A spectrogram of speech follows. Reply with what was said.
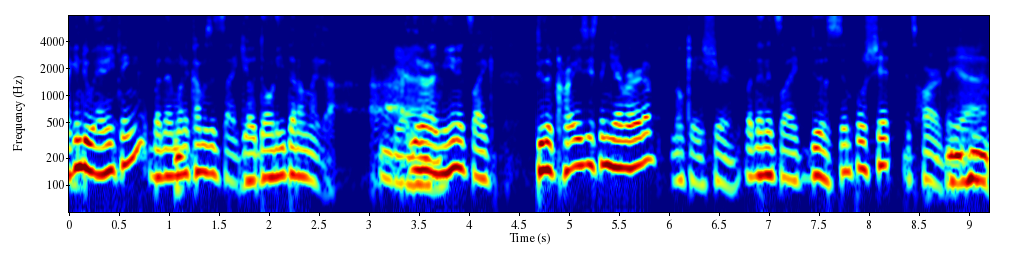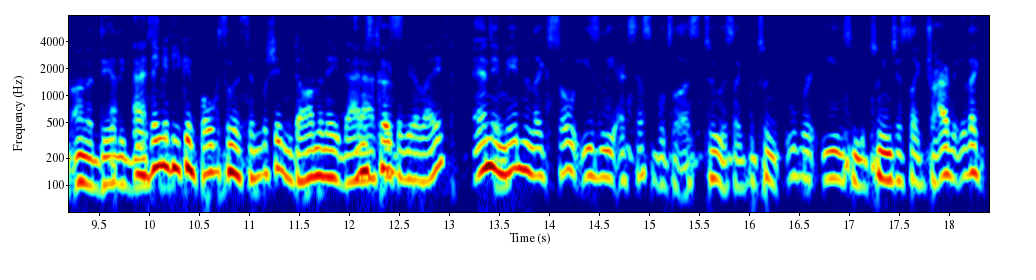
I can do anything, but then when it comes, it's like yo, don't eat that. I'm like, ah, Yeah. you know what I mean? It's like do the craziest thing you ever heard of. Okay, sure, but then it's like do the simple shit. It's hard. Yeah. Mhm, on a daily basis. And I think if you can focus on the simple shit and dominate that And it's aspect 'cause- of your life, and they made it like so easily accessible to us too. It's like between Uber Eats and between just like driving. Like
